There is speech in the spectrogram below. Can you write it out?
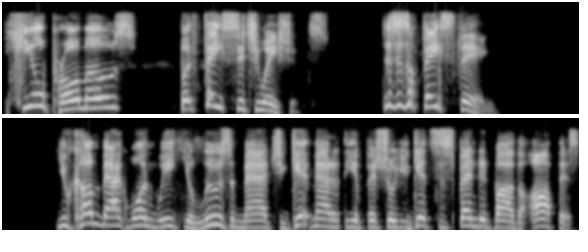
heel promos, but face situations. This is a face thing. You come back one week, you lose a match, you get mad at the official, you get suspended by the office.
